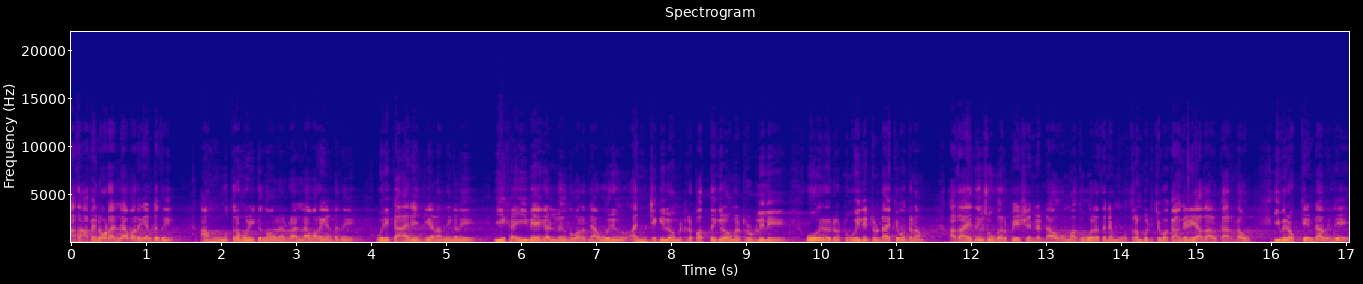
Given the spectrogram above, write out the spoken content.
അത് അവനോടല്ല പറയേണ്ടത്. ആ മൂത്രമൊഴിക്കുന്നവനോടല്ല പറയേണ്ടത്. ഒരു കാര്യം ചെയ്യണം നിങ്ങൾ ഈ ഹൈവേകളിൽ എന്ന് പറഞ്ഞാൽ ഒരു അഞ്ച് കിലോമീറ്റർ പത്ത് കിലോമീറ്റർ ഉള്ളിൽ ഓരോരോ ടോയ്ലറ്റ് ഉണ്ടാക്കി വെക്കണം. അതായത് ഷുഗർ പേഷ്യന്റ് ഉണ്ടാവും അതുപോലെ തന്നെ മൂത്രം പിടിച്ചു വെക്കാൻ കഴിയാത്ത ആൾക്കാരുണ്ടാവും. ഇവരൊക്കെ ഉണ്ടാവില്ലേ?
